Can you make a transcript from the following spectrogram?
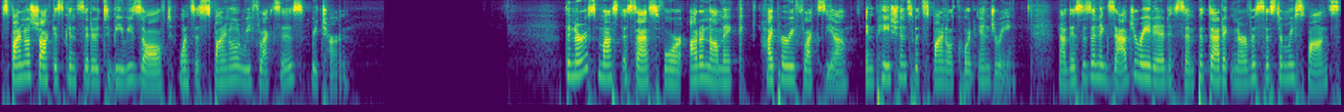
Spinal shock is considered to be resolved once the spinal reflexes return. The nurse must assess for autonomic hyperreflexia in patients with spinal cord injury. Now, this is an exaggerated sympathetic nervous system response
